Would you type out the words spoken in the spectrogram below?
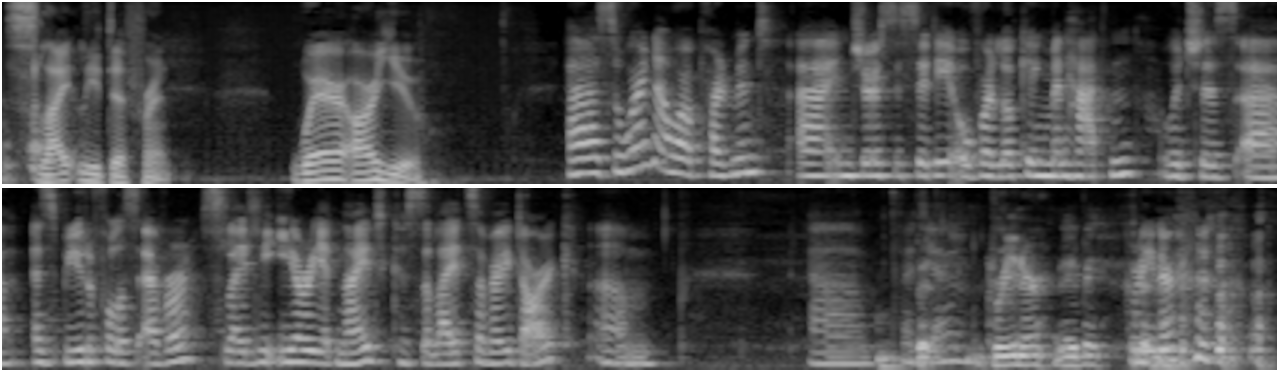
Slightly different. Where are you? Uh, so we're in our apartment uh, in Jersey City, overlooking Manhattan, which is uh, as beautiful as ever. Slightly eerie at night because the lights are very dark. Um, uh, but, But yeah, greener, maybe. greener.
